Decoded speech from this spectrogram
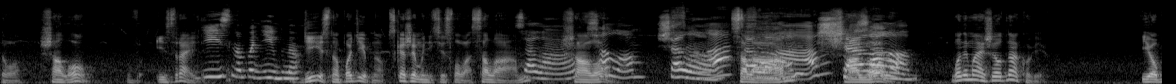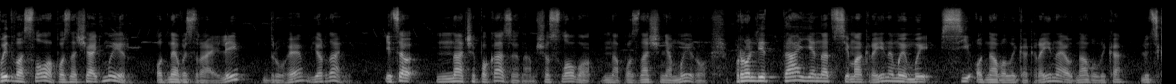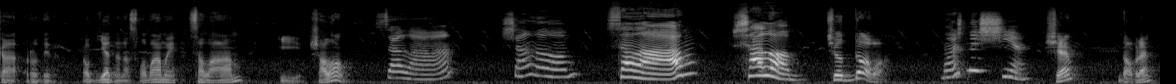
до шалом в Ізраїлі? Дійсно подібно. Дійсно подібно. Скажи мені ці слова: салам, Салам. шалом. Шалом. Шалом. Салам. Шалом. Шалом. Вони майже однакові. І обидва слова позначають мир: одне в Ізраїлі, друге в Йордані. І це наче показує нам, що слово на позначення миру пролітає над всіма країнами. Ми всі одна велика країна і одна велика людська родина, об'єднана словами салам і шалом. Салам. Шалом. Салам. Шалом. Чудово! Можна ще? Ще? Добре.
